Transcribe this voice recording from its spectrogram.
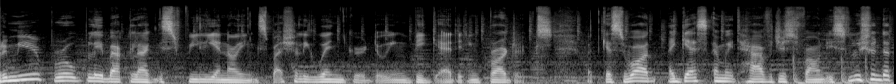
Premiere Pro playback lag is really annoying, especially when you're doing big editing projects. But guess what? I guess I might have just found a solution that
